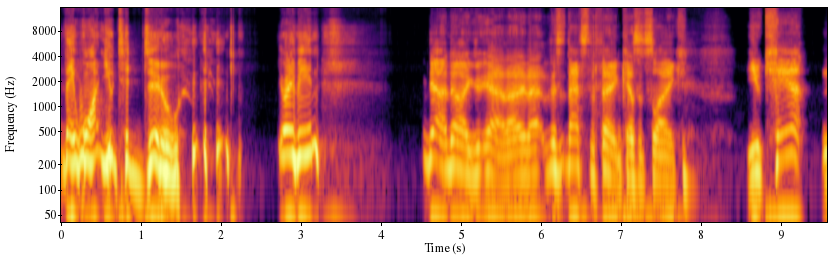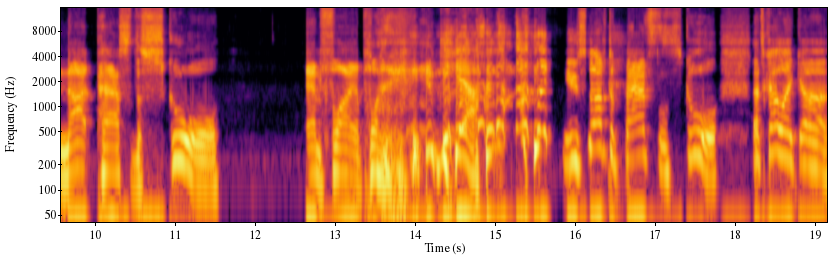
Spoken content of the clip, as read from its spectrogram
they want you to do. you know what I mean? Yeah, no, yeah, that, that, this, that's the thing because it's like you can't not pass the school and fly a plane. yeah. you still have to pass the school. That's kind of like uh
